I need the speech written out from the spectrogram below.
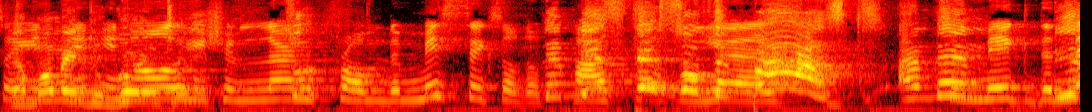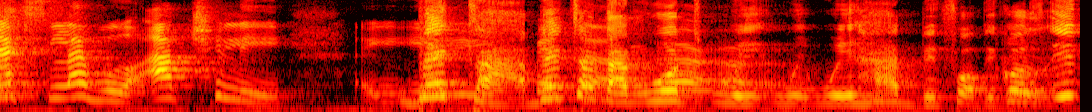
So the you, moment in, you go all, into you should learn So from the mistakes of the, the past mistakes of the past and then to make the next level actually better, better than what uh, we, we, we had before. Because if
